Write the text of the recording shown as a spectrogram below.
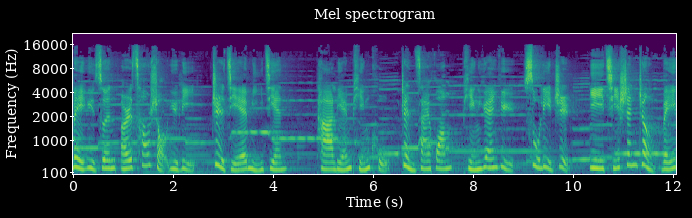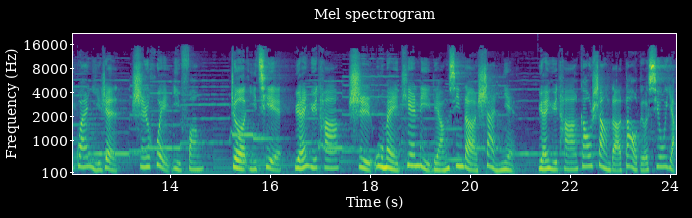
为玉尊而操守玉立，志节弥坚。他怜贫苦、赈灾荒、平冤狱、肃吏治，以其身正为官一任，施惠一方，这一切。源于他是物昧天理良心的善念，源于他高尚的道德修养，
